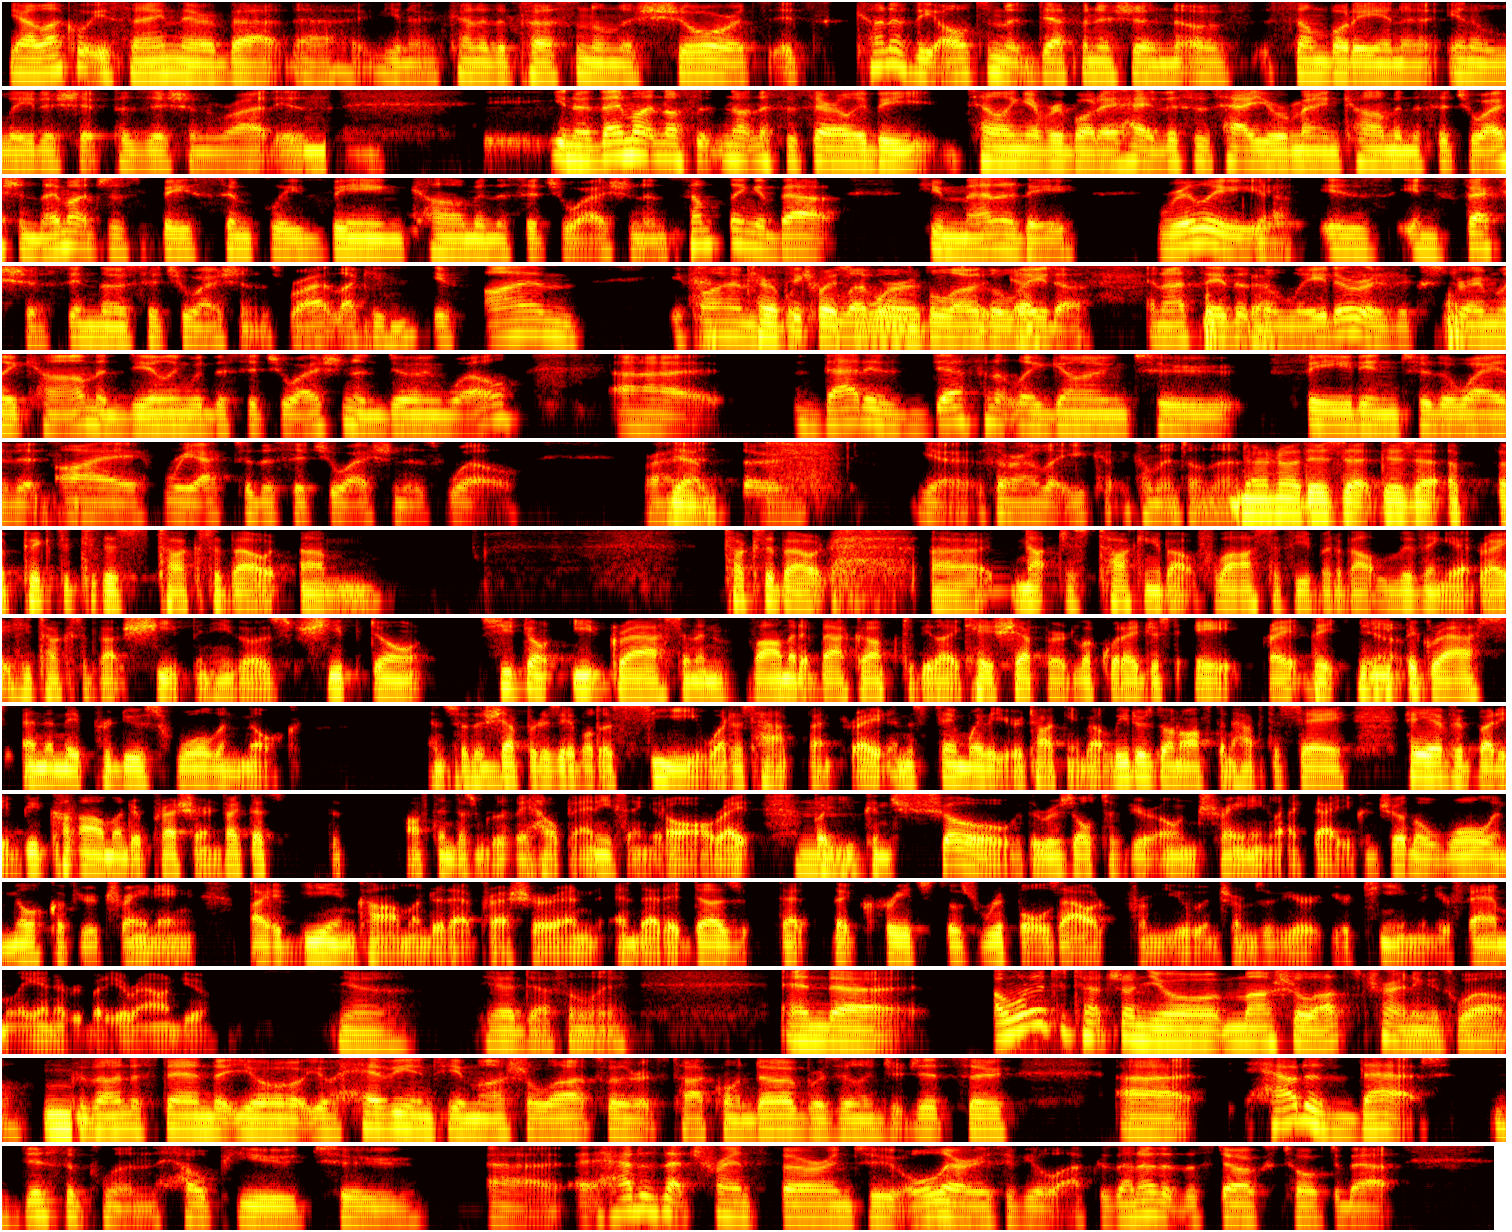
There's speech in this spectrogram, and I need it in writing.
Yeah, I like what you're saying there about uh, you know kind of the person on the shore. It's it's kind of the ultimate definition of somebody in a in a leadership position, right? Is mm-hmm you know they might not not necessarily be telling everybody hey this is how you remain calm in the situation they might just be simply being calm in the situation and something about humanity really yeah. is infectious in those situations right like mm-hmm. if if i'm if i'm Terrible six levels words, below the yes. leader and i say that yeah. the leader is extremely calm and dealing with the situation and doing well uh, that is definitely going to feed into the way that mm-hmm. I react to the situation as well. Right. Yeah. And so, yeah, sorry, I'll let you comment on that. No, no, there's a, there's a, Epictetus talks about, um, talks about uh, not just talking about philosophy, but about living it. Right? He talks about sheep, and he goes, "Sheep don't sheep don't eat grass and then vomit it back up to be like, hey shepherd, look what I just ate." Right? They yeah. eat the grass and then they produce wool and milk. And so the mm-hmm. shepherd is able to see what has happened, right? In the same way that you're talking about, leaders don't often have to say, "Hey, everybody, be calm under pressure." In fact, that's the often doesn't really help anything at all, right? Mm. But you hmm. can show the result of your own training like that. You can show the wool and milk of your training by being calm under that pressure, and and that it does that that creates those ripples out from you in terms of your your team and your family and everybody around you. Yeah, yeah, definitely. And uh, I wanted to touch on your martial arts training as well, because mm. I understand that you're you're heavy into your martial arts, whether it's Taekwondo, Brazilian Jiu Jitsu. Uh, how does that discipline help you to uh, how does that transfer into all areas of your life because i know that the stoics talked about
